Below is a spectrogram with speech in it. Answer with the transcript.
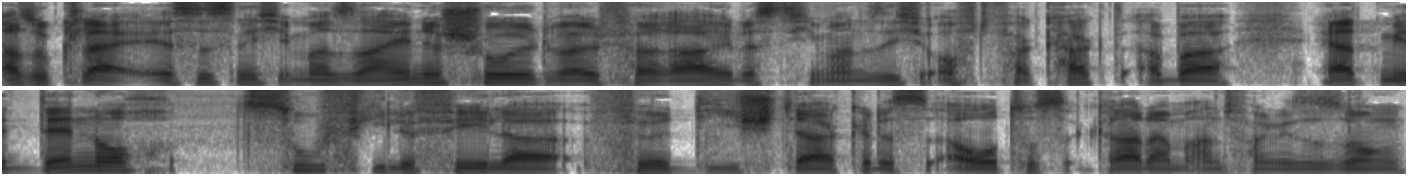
also klar, es ist nicht immer seine Schuld, weil Ferrari das Team an sich oft verkackt, aber er hat mir dennoch zu viele Fehler für die Stärke des Autos, gerade am Anfang der Saison.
